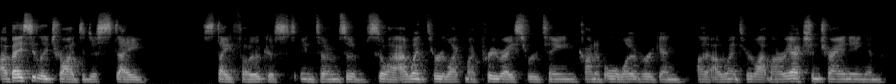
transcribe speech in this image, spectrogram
I basically tried to just stay stay focused in terms of so I went through like my pre-race routine kind of all over again. I, I went through like my reaction training and a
